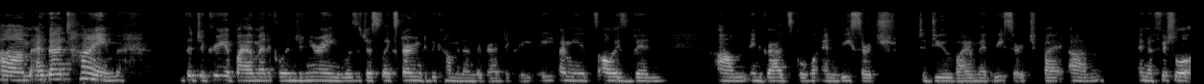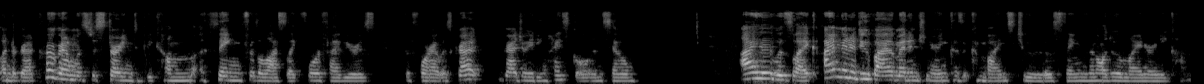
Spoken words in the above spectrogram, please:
Um, at that time, the degree of biomedical engineering was just like starting to become an undergrad degree. I mean, it's always been um, in grad school and research to do biomed research, but um, an official undergrad program was just starting to become a thing for the last like four or five years before I was grad graduating high school. And so I was like, I'm going to do biomed engineering because it combines two of those things, and I'll do a minor in econ.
